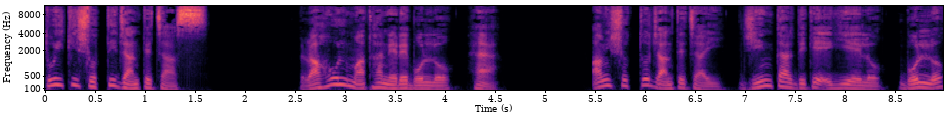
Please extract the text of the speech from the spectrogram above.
তুই কি সত্যি জানতে চাস? রাহুল মাথা নেড়ে বলল হ্যাঁ। আমি সত্য জানতে চাই। জিন তার দিকে এগিয়ে এলো, বলল,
